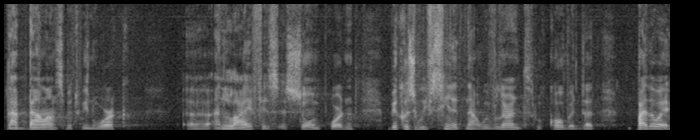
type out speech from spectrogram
That balance between work uh, and life is, is so important because we've seen it now. We've learned through COVID that, by the way,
